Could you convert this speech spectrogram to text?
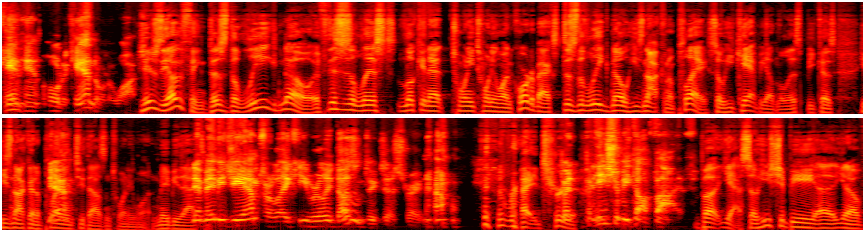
can't hand, hold a candle to watch. Here's the other thing: Does the league know if this is a list looking at 2021 quarterbacks? Does the league know he's not going to play, so he can't be on the list because he's not going to play yeah. in 2021? Maybe that. Yeah, maybe GMs are like he really doesn't exist right now. right. True. But, but, he should be top five. But yeah, so he should be uh, you know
